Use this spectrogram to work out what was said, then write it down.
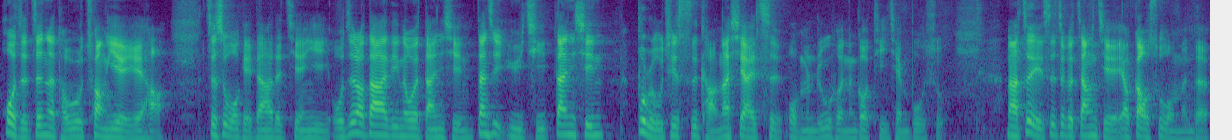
或者真的投入创业也好，这是我给大家的建议。我知道大家一定都会担心，但是与其担心，不如去思考，那下一次我们如何能够提前部署？那这也是这个章节要告诉我们的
